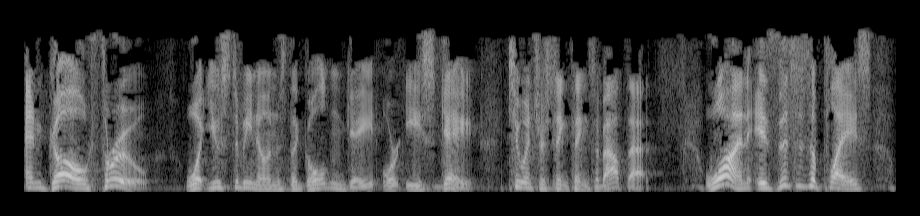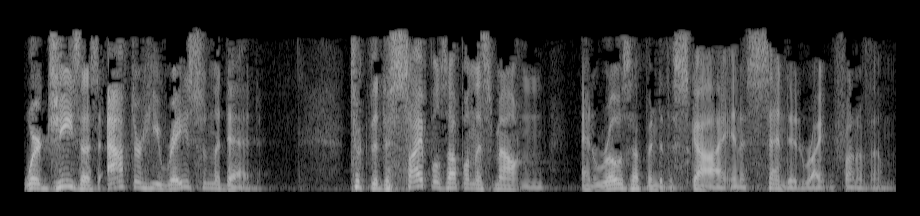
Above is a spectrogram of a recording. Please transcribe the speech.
and go through what used to be known as the Golden Gate or East Gate. Two interesting things about that. One is this is a place where Jesus, after he raised from the dead, took the disciples up on this mountain and rose up into the sky and ascended right in front of them.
